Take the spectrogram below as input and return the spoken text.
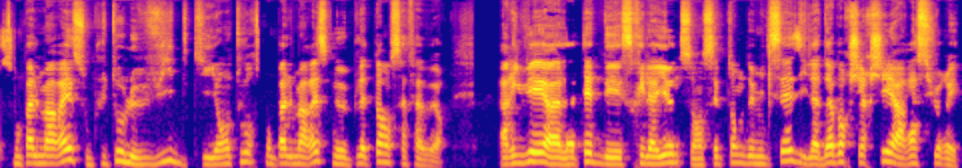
son palmarès, ou plutôt le vide qui entoure son palmarès, ne plaide pas en sa faveur. Arrivé à la tête des Sri Lions en septembre 2016, il a d'abord cherché à rassurer,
